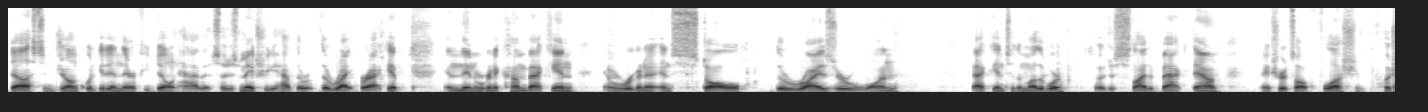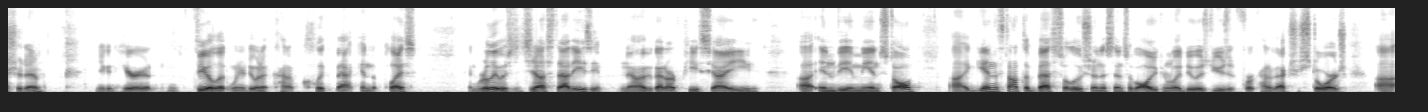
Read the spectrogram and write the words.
dust and junk would get in there if you don't have it. So just make sure you have the, the right bracket. And then we're going to come back in and we're going to install the riser 1 back into the motherboard. So just slide it back down. Make sure it's all flush and push it in. You can hear it and feel it when you're doing it kind of click back into place. And really, it was just that easy. Now we've got our PCIe uh, NVMe installed. Uh, again, it's not the best solution in the sense of all you can really do is use it for kind of extra storage. Uh,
